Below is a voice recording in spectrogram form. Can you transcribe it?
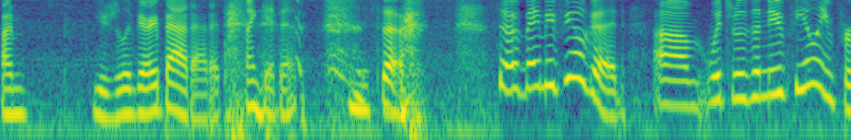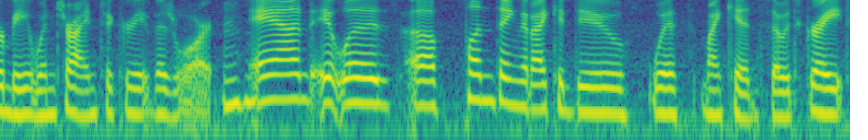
I'm usually very bad at it. I get it. so so it made me feel good um, which was a new feeling for me when trying to create visual art and it was a fun thing that i could do with my kids so it's great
